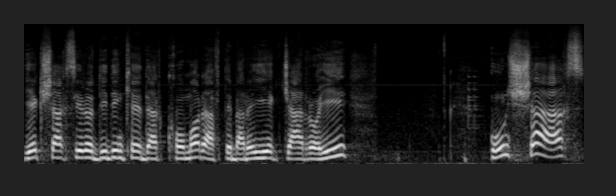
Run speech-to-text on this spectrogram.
یک شخصی رو دیدین که در کما رفته برای یک جراحی اون شخص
